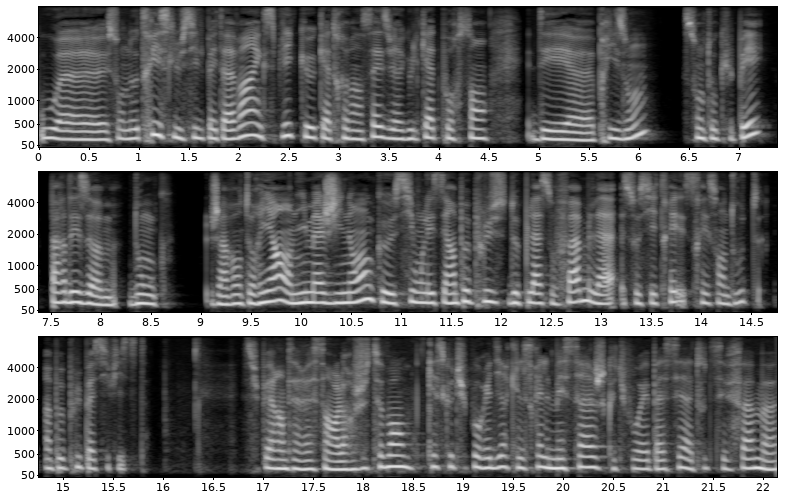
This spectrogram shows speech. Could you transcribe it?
où euh, son autrice Lucille Pétavin explique que 96,4% des euh, prisons sont occupées par des hommes. Donc J'invente rien en imaginant que si on laissait un peu plus de place aux femmes, la société serait sans doute un peu plus pacifiste. Super intéressant. Alors justement, qu'est-ce que tu pourrais dire? Quel serait le message que tu pourrais passer à toutes ces femmes euh,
